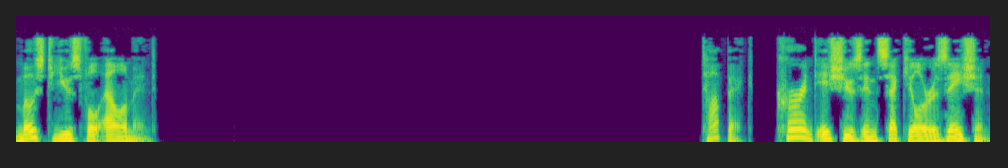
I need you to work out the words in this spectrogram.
most useful element. Current issues in secularization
